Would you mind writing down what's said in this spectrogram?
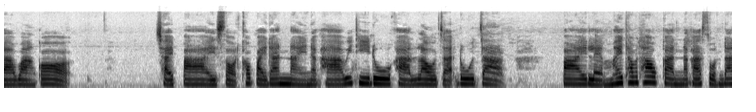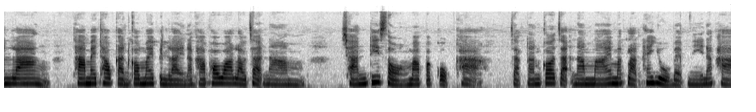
ลาวางก็ ใช้ปลายสอดเข้าไปด้านในนะคะ วิธีดูค่ะเราจะดูจากปลายแหลมให้เท่าๆกันนะคะ ส่วนด้านล่าง ถ้าไม่เท่ากันก็ไม่เป็นไรนะคะ เพราะว่าเราจะนำชั้นที่สองมาประกบค่ะ จากนั้นก็จะนำไม้มากลัดให้อยู่แบบนี้นะคะ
